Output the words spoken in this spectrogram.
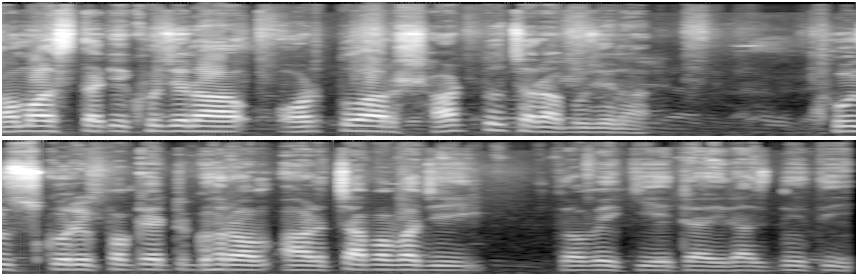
সমাজ তাকে খুঁজে না, অর্থ আর স্বার্থ ছাড়া বুঝে না। খোঁজ করে পকেট গরম আর চাপাবাজি, তবে কি এটাই রাজনীতি?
